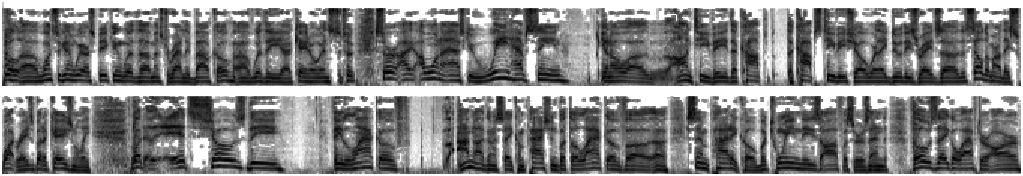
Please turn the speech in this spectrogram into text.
Well, uh, once again, we are speaking with uh, Mr. Radley Balko uh, with the uh, Cato Institute. Sir, I, I want to ask you, we have seen you know, uh, on TV, the cops, the cops TV show where they do these raids. Uh, seldom are they SWAT raids, but occasionally. But uh, it shows the the lack of I'm not going to say compassion, but the lack of uh, uh, simpatico between these officers and those they go after are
